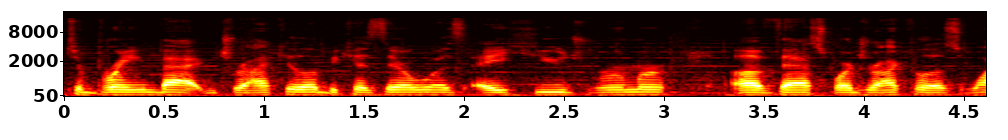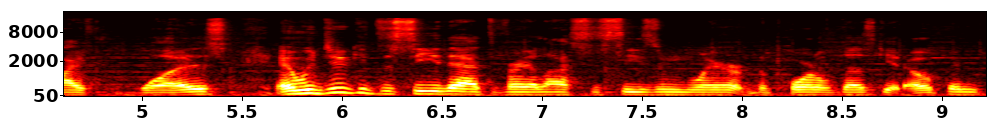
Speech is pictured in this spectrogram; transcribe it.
to bring back Dracula because there was a huge rumor of that's where Dracula's wife was. And we do get to see that at the very last of the season where the portal does get opened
